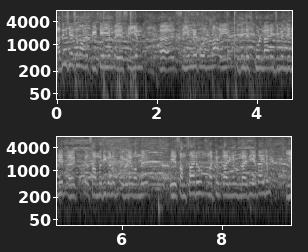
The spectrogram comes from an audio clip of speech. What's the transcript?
അതിനുശേഷമാണ് പി ടി ഐയും C M C M A പോലുള്ള ഈ ഇതിന്റെ സ്കൂൾ മാനേജ്മെന്റിന്റെ സമിതികളും ഇവിടെ വന്ന് ഈ സംസാരവും മറ്റും കാര്യങ്ങളും ഉണ്ടായത്. ഏതായാലും ഈ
